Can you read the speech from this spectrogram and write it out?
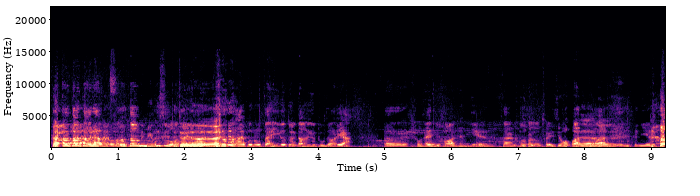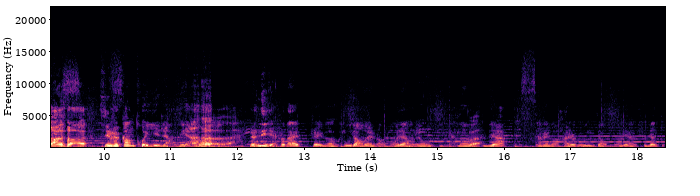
都当教练了，有的都当名宿了。对。对。对，吉格斯还不能在一个队当一个主教练。呃，首先你说人家三十出头就退休了，你这个其实刚退役两年，对。对。对，人家也是在这个助教位上磨练了得有几年的时间，他这个还是助教磨练时间短，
